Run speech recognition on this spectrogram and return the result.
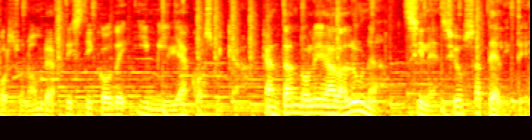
por su nombre artístico de Emilia Cósmica, cantándole a la luna, Silencio Satélite.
